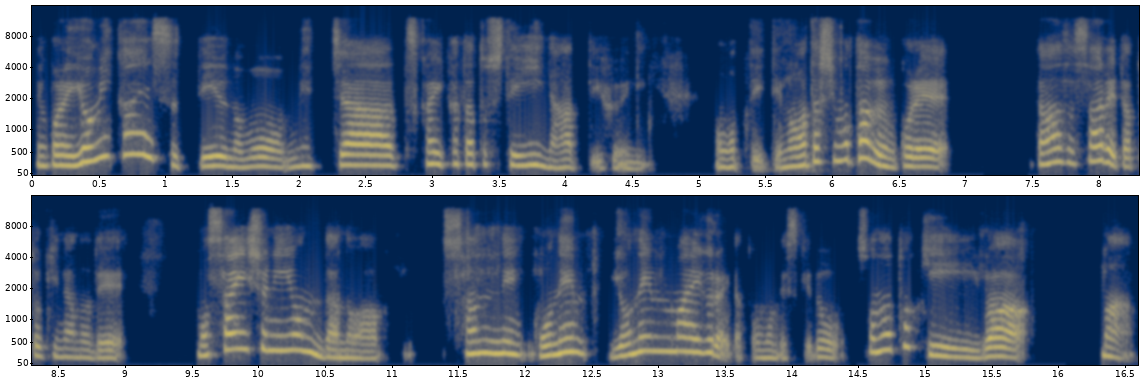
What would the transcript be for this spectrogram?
で、これ読み返すっていうのもめっちゃ使い方としていいなっていうふうに思っていて、まあ、私も多分これ出された時なので、もう最初に読んだのは3年、5年、4年前ぐらいだと思うんですけど、その時は、まあ、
